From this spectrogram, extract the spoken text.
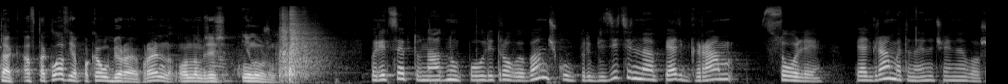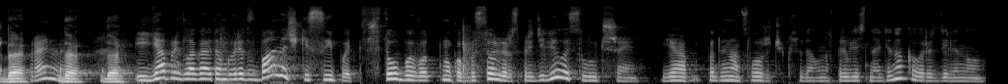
Так, автоклав я пока убираю, правильно? Он нам здесь не нужен. По рецепту на одну пол-литровую баночку приблизительно 5 грамм соли. 5 грамм это, наверное, чайная ложка. Да, Правильно? да, да. И я предлагаю, там говорят, в баночки сыпать, чтобы вот, ну, как бы соль распределилась лучше. Я по 12 ложечек сюда. У нас приблизительно одинаково разделено.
